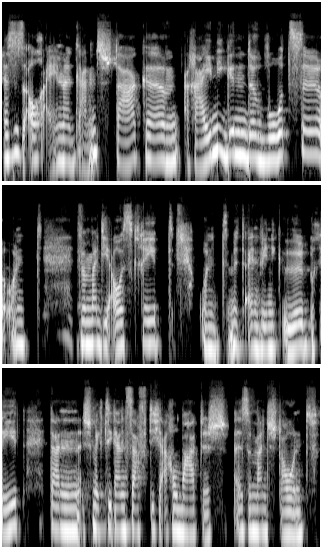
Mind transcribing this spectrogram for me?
das ist auch eine ganz starke reinigende Wurzel. Und wenn man die ausgräbt und mit ein wenig Öl brät, dann schmeckt sie ganz saftig aromatisch. Also man staunt.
